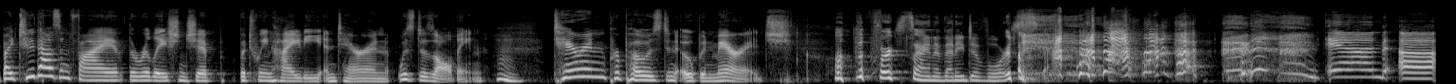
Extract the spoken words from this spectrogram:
By 2005, the relationship between Heidi and Taran was dissolving. Taran proposed an open marriage. the first sign of any divorce. And, uh,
